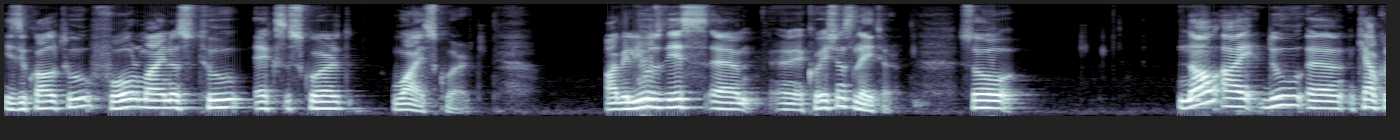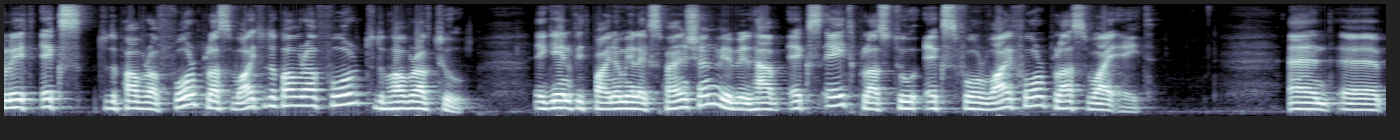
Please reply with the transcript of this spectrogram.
is equal to 4 minus 2x squared y squared. I will use these um, uh, equations later. So now I do uh, calculate x to the power of 4 plus y to the power of 4 to the power of 2. Again with binomial expansion we will have x8 plus 2x4 y4 plus y8. And uh,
